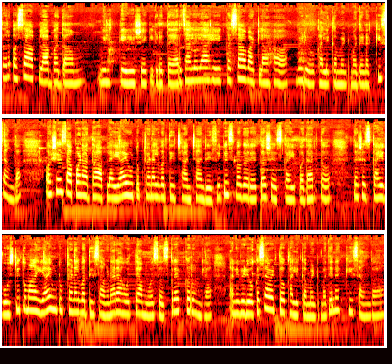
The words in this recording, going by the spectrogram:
तर असा आपला बदाम मिल्क केळी शेक इकडे तयार झालेला आहे. कसा वाटला हा व्हिडिओ खाली कमेंटमध्ये नक्की सांगा. असेच आपण आता आपल्या या यूट्यूब चॅनलवरती छान छान रेसिपीज वगैरे तसेच काही पदार्थ तसेच काही गोष्टी तुम्हाला या यूट्यूब चॅनलवरती सांगणार आहोत. त्यामुळे सबस्क्राईब करून घ्या. आणि व्हिडिओ कसा वाटतो खाली कमेंटमध्ये नक्की सांगा.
